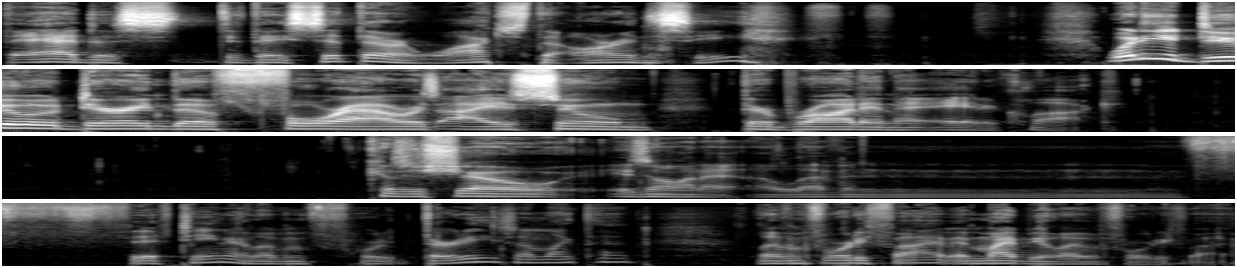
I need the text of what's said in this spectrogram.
they had to? Did they sit there and watch the RNC? what do you do during the four hours? I assume they're brought in at eight o'clock because the show is on at eleven fifteen or eleven thirty, something like that. Eleven forty five. It might be eleven forty five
